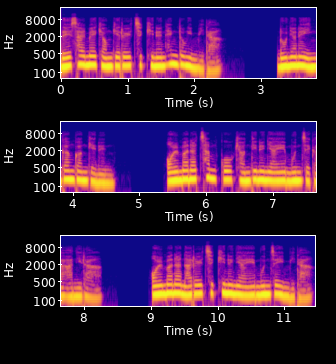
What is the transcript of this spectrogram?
내 삶의 경계를 지키는 행동입니다. 노년의 인간관계는 얼마나 참고 견디느냐의 문제가 아니라 얼마나 나를 지키느냐의 문제입니다.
